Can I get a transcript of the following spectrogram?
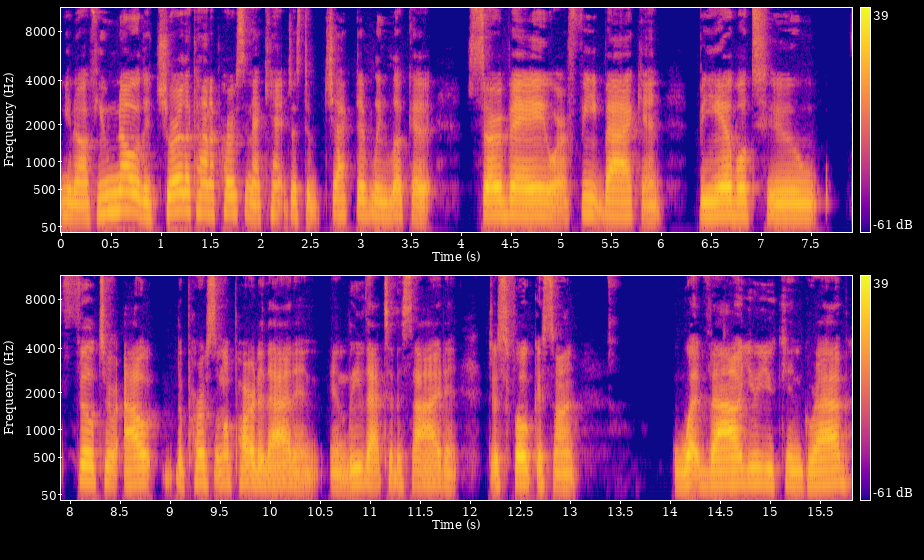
you know, if you know that you're the kind of person that can't just objectively look at survey or feedback and be able to filter out the personal part of that and, and leave that to the side and just focus on what value you can grab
